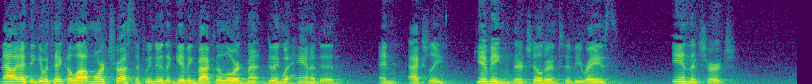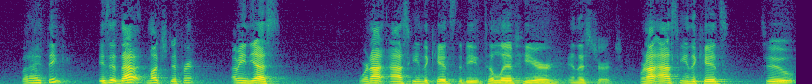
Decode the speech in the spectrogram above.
Now, I think it would take a lot more trust if we knew that giving back to the Lord meant doing what Hannah did and actually giving their children to be raised in the church. But I think is it that much different? I mean, yes, we're not asking the kids to be to live here in this church. We're not asking the kids to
